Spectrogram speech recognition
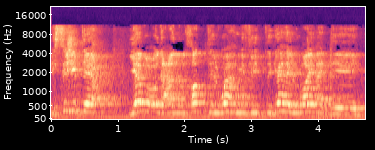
ال CG بتاعه يبعد عن الخط الوهمي في اتجاه ال Y قد إيه؟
